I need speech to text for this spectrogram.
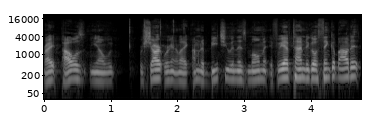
right? Powell's, you know, we're sharp. We're gonna like, I'm gonna beat you in this moment. If we have time to go think about it,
